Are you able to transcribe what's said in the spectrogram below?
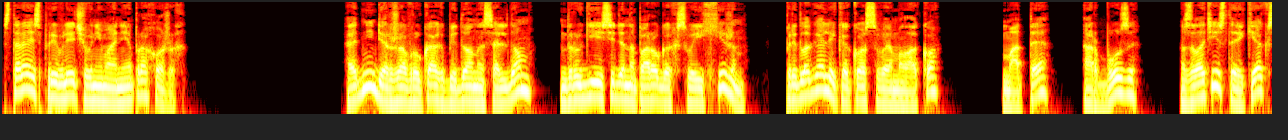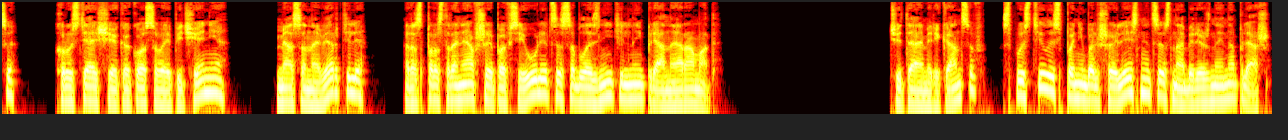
стараясь привлечь внимание прохожих. Одни, держа в руках бидоны со льдом, другие, сидя на порогах своих хижин, предлагали кокосовое молоко, мате, арбузы, золотистые кексы, хрустящее кокосовое печенье, мясо на вертеле, распространявшее по всей улице соблазнительный пряный аромат. Чита американцев спустилась по небольшой лестнице с набережной на пляж.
